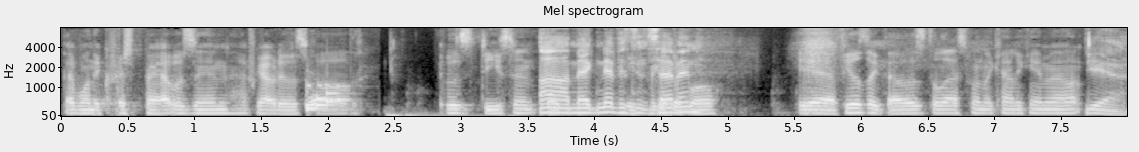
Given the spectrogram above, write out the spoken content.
that one that Chris Pratt was in. I forgot what it was called. It was decent. Uh Magnificent Seven. Yeah, it feels like that was the last one that kind of came out. Yeah.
